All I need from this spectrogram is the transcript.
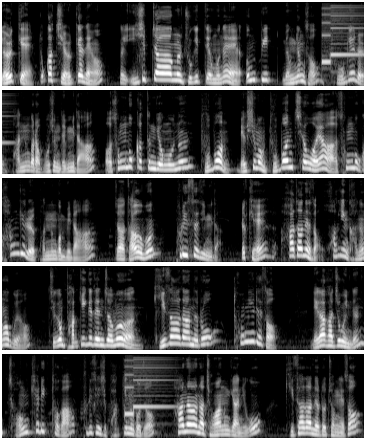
10개 똑같이 10개네요. 20장을 주기 때문에 은빛 명령서 2개를 받는 거라 보시면 됩니다. 어, 성목 같은 경우는 두번 맥시멈 두 번 채워야 성목 1개를 받는 겁니다. 자 다음은 preset입니다. 이렇게 하단에서 확인 가능하고요. 지금 바뀌게 된 점은 기사단으로 통일해서 내가 가지고 있는 전 캐릭터가 preset이 바뀌는 거죠. 하나하나 정하는 게 아니고 기사단으로 정해서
